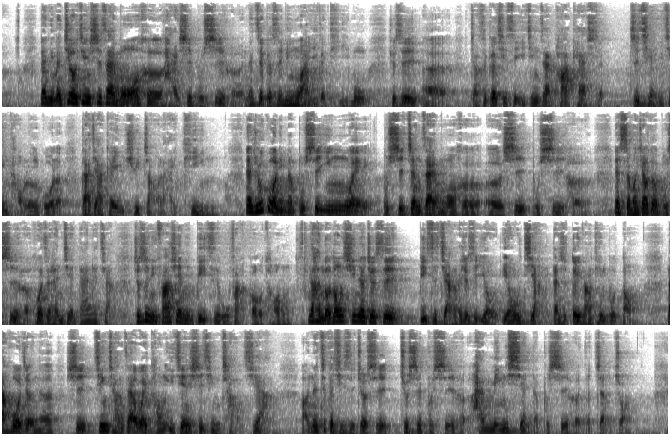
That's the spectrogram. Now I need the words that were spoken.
那你们究竟是在磨合还是不适合？那这个是另外一个题目，就是呃，饺子哥其实已经在 Podcast 之前已经讨论过了，大家可以去找来听。那如果你们不是因为不是正在磨合，而是不适合。那什么叫做不适合？或者很简单的讲，就是你发现你彼此无法沟通。那很多东西呢，就是彼此讲了，就是有有讲，但是对方听不懂。那或者呢，是经常在为同一件事情吵架。那这个其实就是就是不适合，很明显的不适合的症状。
